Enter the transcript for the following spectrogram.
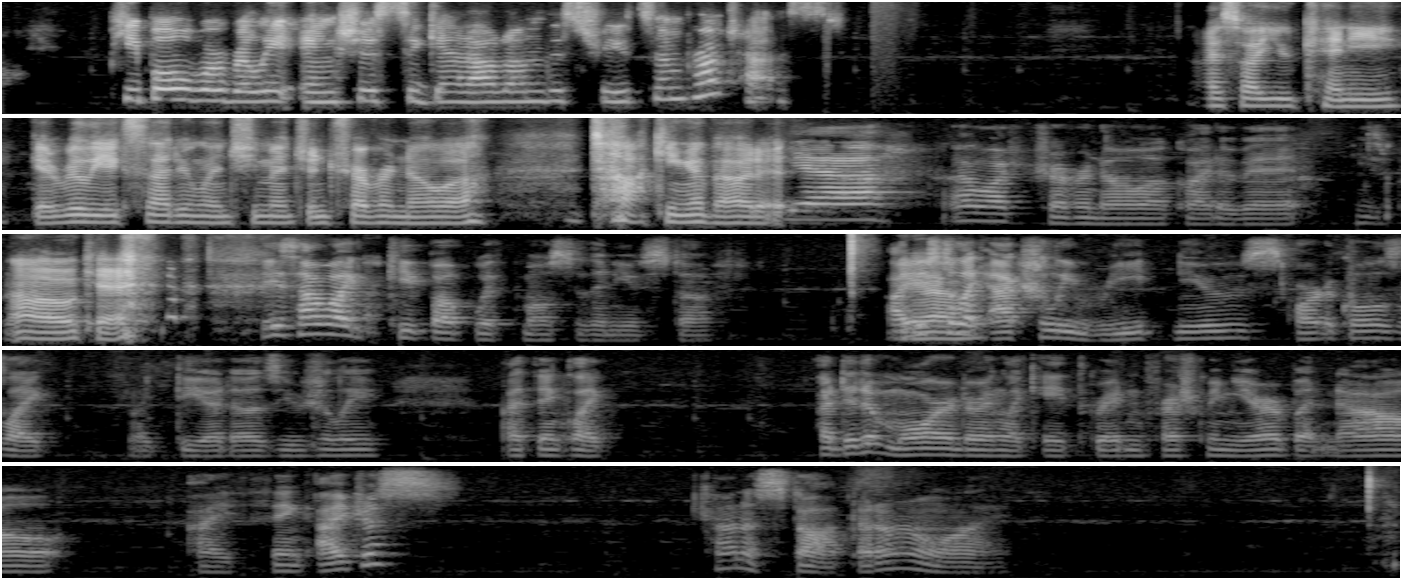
people were really anxious to get out on the streets and protest. I saw you, Kenny, get really excited when she mentioned Trevor Noah talking about it. Yeah, I watch Trevor Noah quite a bit. oh, okay. He's how I keep up with most of the news stuff. I yeah. used to like actually read news articles like like Dia does usually. I think like I did it more during like eighth grade and freshman year, but now I think I just kind of stopped. I don't know why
